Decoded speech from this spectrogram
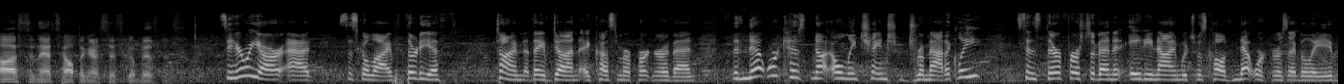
us and that's helping our Cisco business. So here we are at Cisco Live, 30th time that they've done a customer partner event. The network has not only changed dramatically since their first event in 89, which was called Networkers, I believe,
